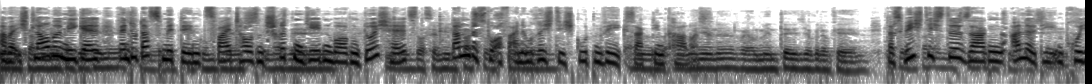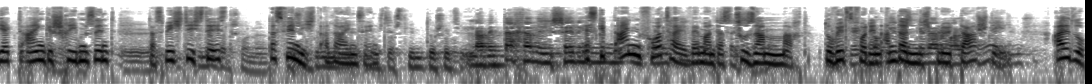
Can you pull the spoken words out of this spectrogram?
Aber ich glaube, Miguel, wenn du das mit den 2000 Schritten jeden Morgen durchhältst, dann bist du auf einem richtig guten Weg, sagt ihm Carlos. Das Wichtigste, sagen alle, die im Projekt eingeschrieben sind, das Wichtigste ist, dass wir nicht allein sind. Es gibt einen Vorteil, wenn man das zusammen macht. Du willst vor den anderen nicht blöd dastehen. Also,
